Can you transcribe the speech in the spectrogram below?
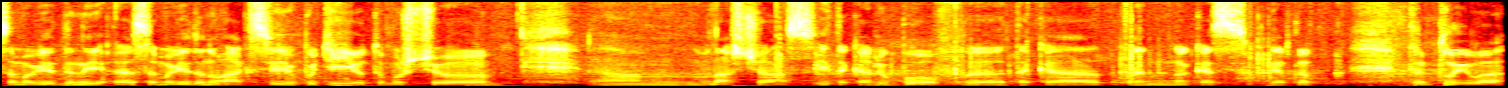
Е, Самовідданий, е, самовіддану акцію, подію, тому що ем, в наш час і така любов, е, така ну, якась я сказав, тремтлива,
